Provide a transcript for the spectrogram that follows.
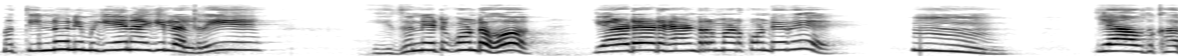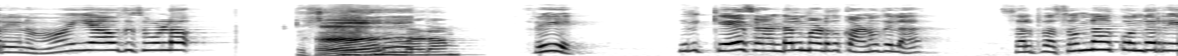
ಮತ್ತಿನ್ನೂ ನಿಮ್ಗೆ ಏನಾಗಿಲ್ಲಲ್ರಿ ಎರಡೆರಡು ಹ್ಯಾಂಡಲ್ ಮಾಡ್ಕೊಂಡಿರಿ? ಹ್ಮ್. ಯಾವ್ದು ಖರೇನೋ ಯಾವ್ದು ಸುಳ್ಳು? ಮೇಡಮ್. ರೀ ಇದು ಕೇಸ್ ಹ್ಯಾಂಡಲ್ ಮಾಡೋದು ಕಾಣೋದಿಲ್ಲ. ಸ್ವಲ್ಪ ಸುಮ್ಮನೆ ಕುಂದ್ರಿ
